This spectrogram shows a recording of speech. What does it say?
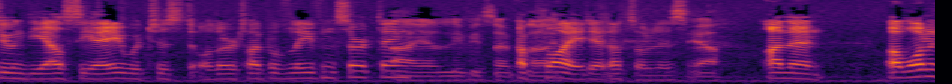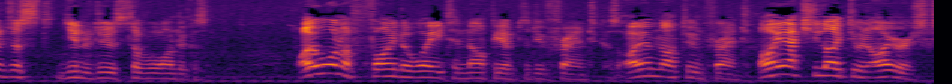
doing the LCA, which is the other type of Leaving Cert thing. Ah, yeah, Leaving Cert. Applied, yeah, that's what it is. Yeah. And then I want to just you know do stuff I want to because I want to find a way to not be able to do French because I am not doing French. I actually like doing Irish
